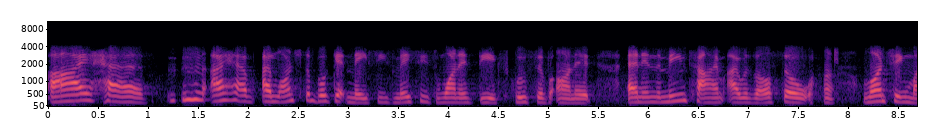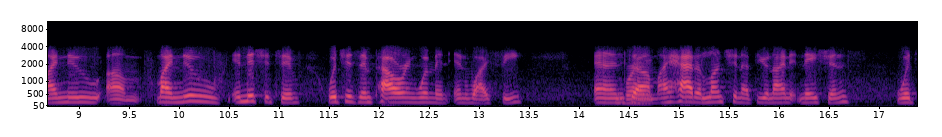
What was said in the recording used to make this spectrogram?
I have I have I launched the book at Macy's. Macy's wanted the exclusive on it, and in the meantime, I was also launching my new um, my new initiative, which is empowering women NYC. And right. um, I had a luncheon at the United Nations, which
